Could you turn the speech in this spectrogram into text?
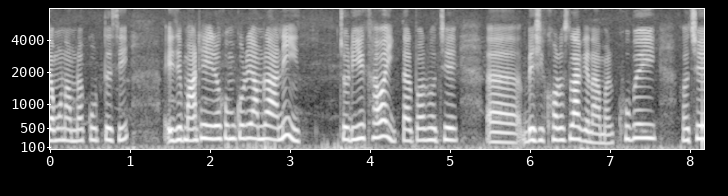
যেমন আমরা করতেছি, এই যে মাঠে এরকম করে আমরা আনি চড়িয়ে খাওয়াই, তারপর হচ্ছে বেশি খরচ লাগে না আমার। খুবই হচ্ছে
